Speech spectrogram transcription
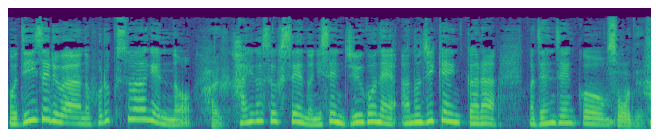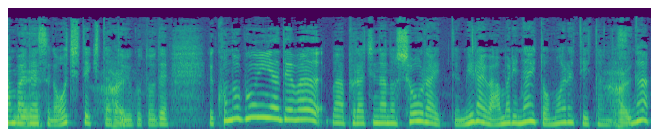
もうディーゼルはあのフォルクスワーゲンの排ガス不正の2015年あの事件から、まあ、全然こう、ね、販売台数が落ちてきたということで、この分野では、まあ、プラチナの将来っていう未来はあまりないと思われていたんですが、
